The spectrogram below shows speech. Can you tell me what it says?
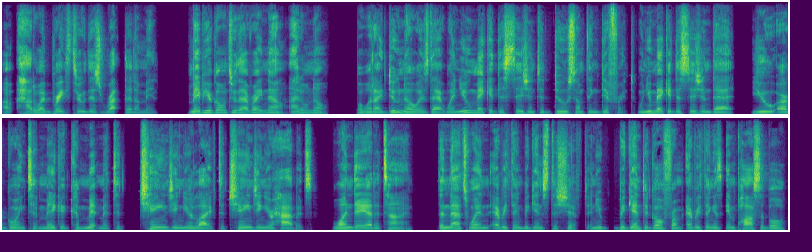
Uh, how do I break through this rut that I'm in? Maybe you're going through that right now. I don't know. But what I do know is that when you make a decision to do something different, when you make a decision that you are going to make a commitment to changing your life, to changing your habits one day at a time, then that's when everything begins to shift. And you begin to go from everything is impossible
